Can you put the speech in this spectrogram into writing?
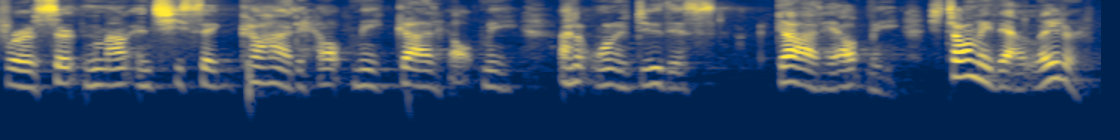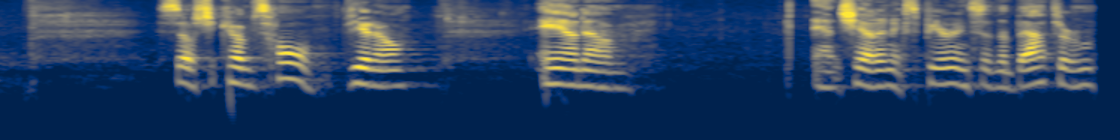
for a certain amount, and she said, God, help me, God, help me. I don't want to do this. God, help me. She told me that later. So she comes home, you know, and, um, and she had an experience in the bathroom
